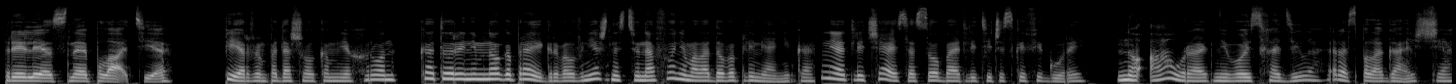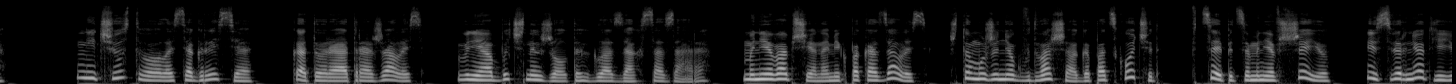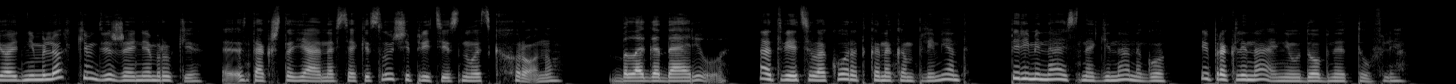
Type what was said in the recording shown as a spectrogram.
«Прелестное платье!» Первым подошел ко мне Хрон, который немного проигрывал внешностью на фоне молодого племянника, не отличаясь особой атлетической фигурой. Но аура от него исходила располагающая. Не чувствовалась агрессия, которая отражалась в необычных желтых глазах Сазара. Мне вообще на миг показалось, что муженек в два шага подскочит, вцепится мне в шею и свернет ее одним легким движением руки. Э, так что я на всякий случай притиснулась к Хрону. «Благодарю», — ответила коротко на комплимент, переминаясь ноги на ногу и проклиная неудобные туфли.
